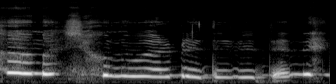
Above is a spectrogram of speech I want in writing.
আমার সমু আর পৃথিবীতে নেই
